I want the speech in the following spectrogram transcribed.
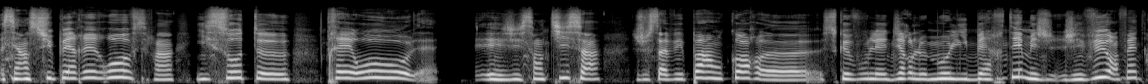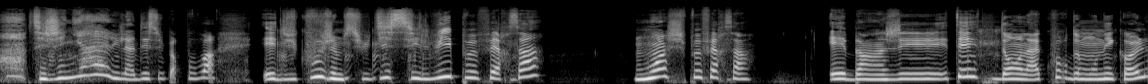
c'est un super héros, enfin, il saute euh, très haut et j'ai senti ça. Je savais pas encore euh, ce que voulait dire le mot liberté, mais j'ai vu en fait, oh, c'est génial, il a des super pouvoirs. Et du coup, je me suis dit, si lui peut faire ça, moi je peux faire ça. Et ben, j'ai été dans la cour de mon école.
